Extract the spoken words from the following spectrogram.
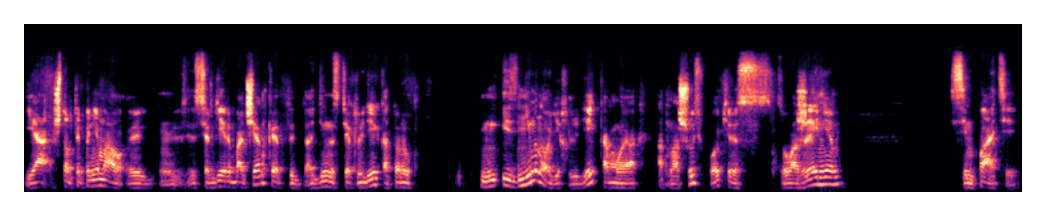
Я, чтобы ты понимал, э, Сергей Рыбаченко – это один из тех людей, которые из немногих людей, к кому я отношусь в покере с уважением, симпатией.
